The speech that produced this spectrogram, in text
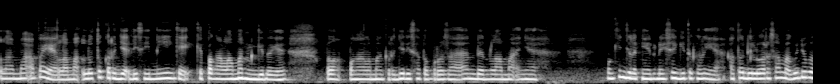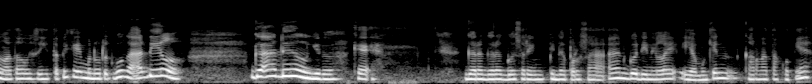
lama apa ya lama lu tuh kerja di sini kayak kayak pengalaman gitu ya. Pengalaman kerja di satu perusahaan dan lamanya mungkin jeleknya Indonesia gitu kali ya atau di luar sama gue juga nggak tahu sih. Tapi kayak menurut gue nggak adil nggak adil gitu. Kayak gara-gara gue sering pindah perusahaan gue dinilai ya mungkin karena takutnya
